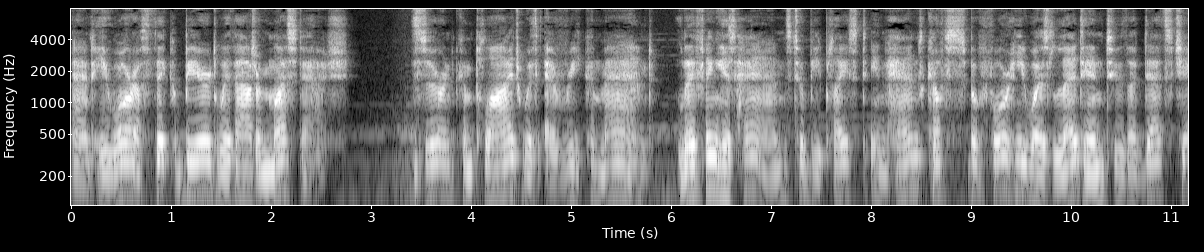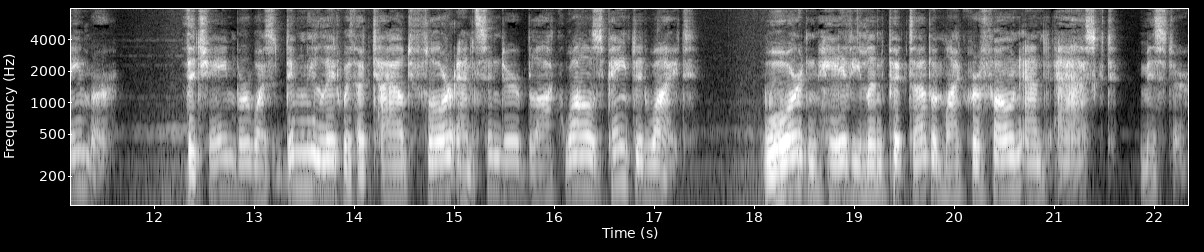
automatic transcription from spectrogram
and he wore a thick beard without a mustache. Zuern complied with every command, lifting his hands to be placed in handcuffs before he was led into the death chamber. The chamber was dimly lit with a tiled floor and cinder block walls painted white. Warden Haviland picked up a microphone and asked, Mr.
